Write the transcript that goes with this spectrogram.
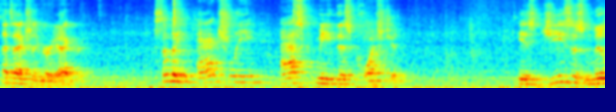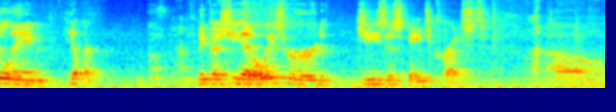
That's actually very accurate. Somebody actually asked me this question Is Jesus' middle name Hitler? Because she had always heard Jesus H. Christ. Oh.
